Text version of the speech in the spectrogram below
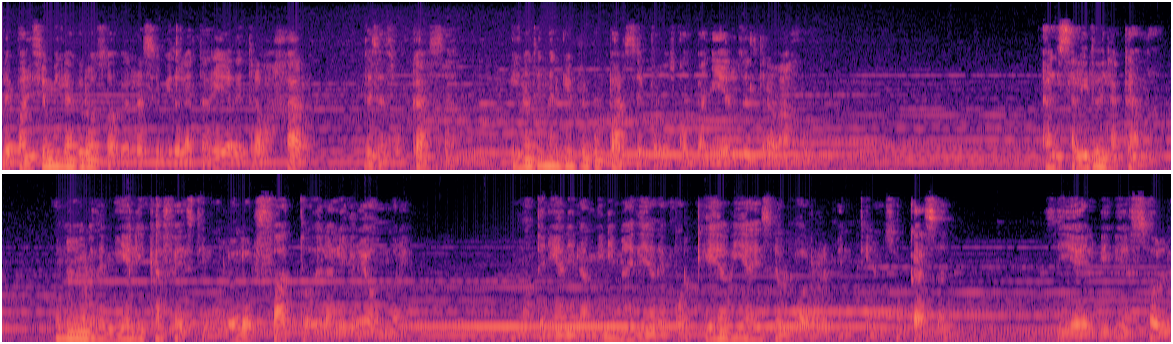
Le pareció milagroso haber recibido la tarea de trabajar desde su casa y no tener que preocuparse por los compañeros del trabajo. Al salir de la cama, un olor de miel y café estimuló el olfato del alegre hombre. No tenía ni la mínima idea de por qué había ese olor repentino en su casa, si él vivía solo.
